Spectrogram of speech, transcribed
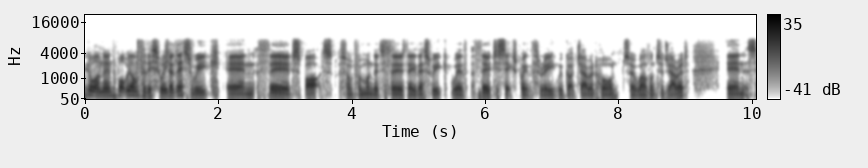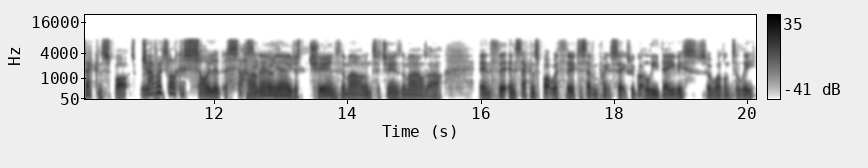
Go on then. What we on for this week? So this week in third spot, so from Monday to Thursday this week with 36.3, we've got Jared Horn. So well done to Jared. In second spot, Jared's like a silent I assassin. know, isn't he? yeah, he just churns them out, doesn't he? Churns the miles out. In th- in second spot with 37.6, we've got Lee Davies. So well done to Lee.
